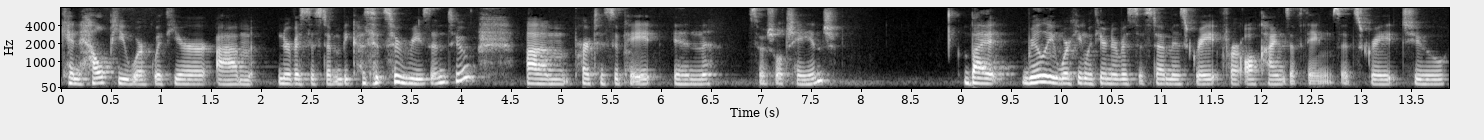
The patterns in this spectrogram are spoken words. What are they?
can help you work with your um, nervous system because it's a reason to um, participate in social change. But really, working with your nervous system is great for all kinds of things. It's great to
